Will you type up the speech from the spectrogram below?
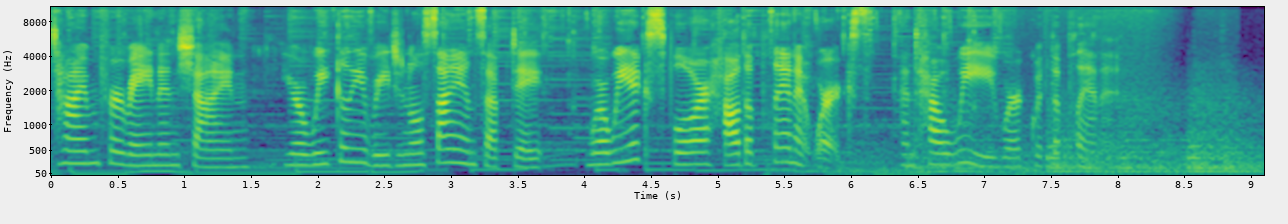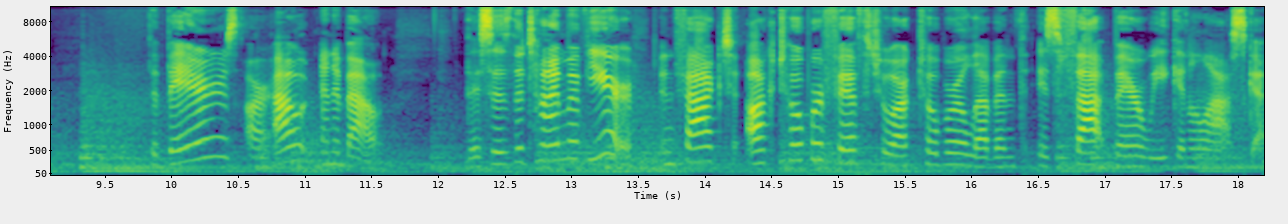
time for Rain and Shine, your weekly regional science update, where we explore how the planet works and how we work with the planet. The bears are out and about. This is the time of year. In fact, October 5th to October 11th is Fat Bear Week in Alaska,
